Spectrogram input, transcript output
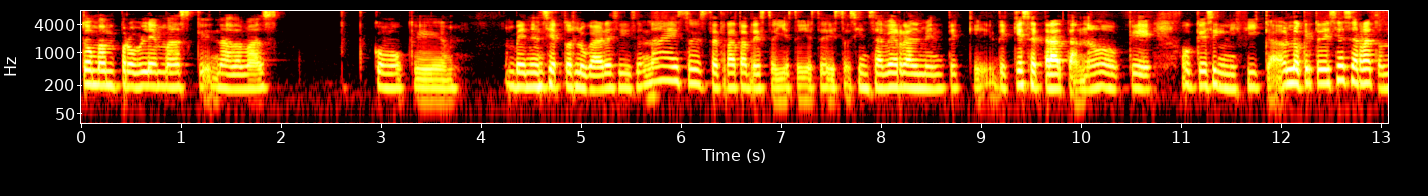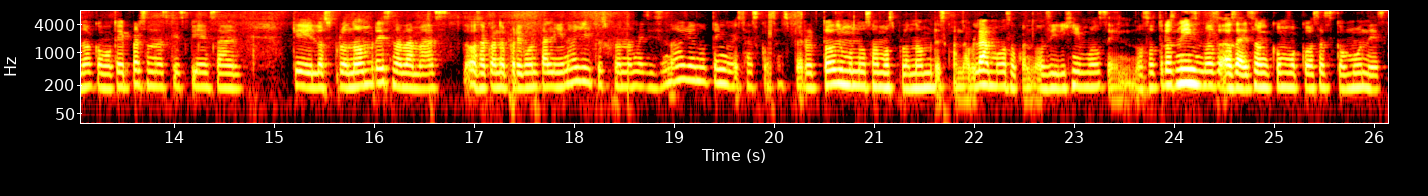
toman problemas que nada más como que ven en ciertos lugares y dicen, ah, esto se trata de esto y esto y esto y esto, sin saber realmente que, de qué se trata, ¿no? O qué, o qué significa. O lo que te decía hace rato, ¿no? Como que hay personas que piensan que los pronombres nada más, o sea, cuando pregunta alguien, oye, ¿y tus pronombres? Dicen, no, yo no tengo esas cosas, pero todo el mundo usamos pronombres cuando hablamos o cuando nos dirigimos en nosotros mismos, o sea, son como cosas comunes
